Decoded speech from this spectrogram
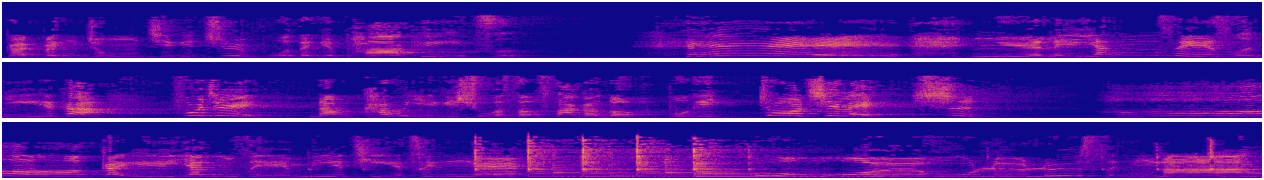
该本中几个主播得给趴开一次。嘿，原来杨才是你的，夫君，那考研的学生三个多，不给抓起来是。啊，该杨才没天成哎，我无乱乱生呐，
